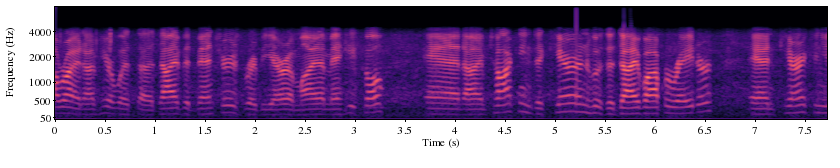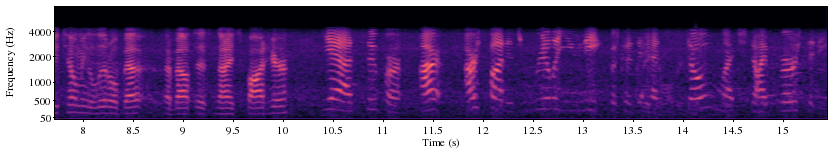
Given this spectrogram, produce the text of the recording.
All right, I'm here with uh, Dive Adventures, Riviera Maya, Mexico, and I'm talking to Karen, who's a dive operator. And Karen, can you tell me a little bit about this nice spot here? Yeah, super. Our our spot is really unique because it has so much diversity.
